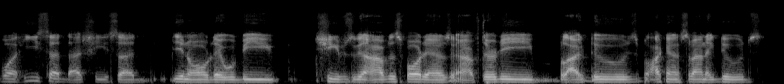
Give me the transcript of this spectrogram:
well, he said that she said you know there would be she was gonna have this party and it was gonna have thirty black dudes, black and Hispanic dudes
